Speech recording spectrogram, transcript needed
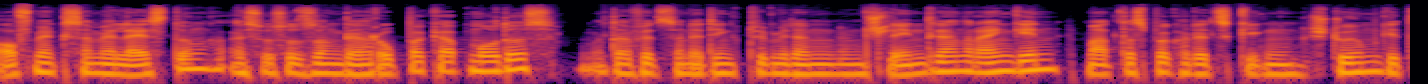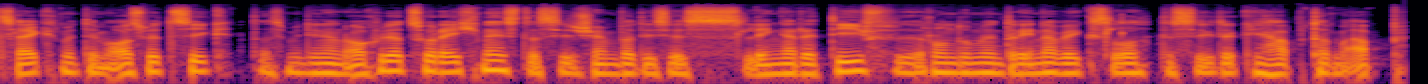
aufmerksame Leistung, also sozusagen der Europacup-Modus. Man darf jetzt nicht irgendwie mit einem Schlendrian reingehen. Mattersburg hat jetzt gegen Sturm gezeigt mit dem Auswärtssieg, dass mit ihnen auch wieder zu rechnen ist, dass sie scheinbar dieses längere Tief rund um den Trainerwechsel, das sie da gehabt haben, ab,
